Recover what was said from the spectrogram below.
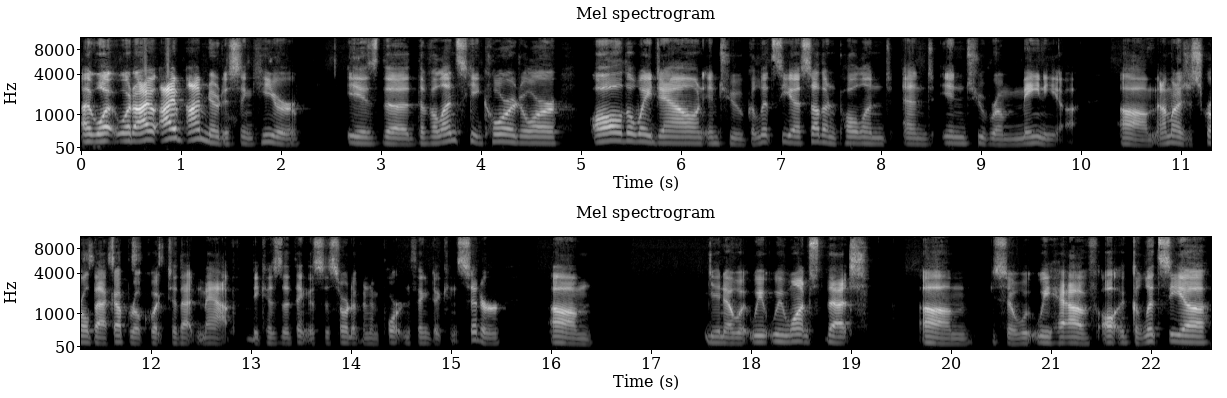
Uh, what what I, I I'm noticing here is the the Volhynsky corridor all the way down into Galicia, southern Poland, and into Romania. Um, and I'm going to just scroll back up real quick to that map because I think this is sort of an important thing to consider. Um, you know, we we want that. Um, so we have all, Galicia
